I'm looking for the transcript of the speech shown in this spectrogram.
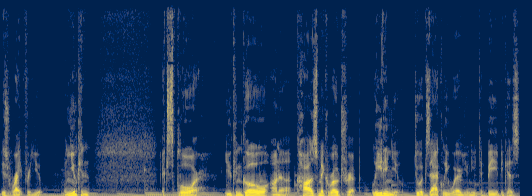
is right for you. And you can explore. You can go on a cosmic road trip leading you to exactly where you need to be because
